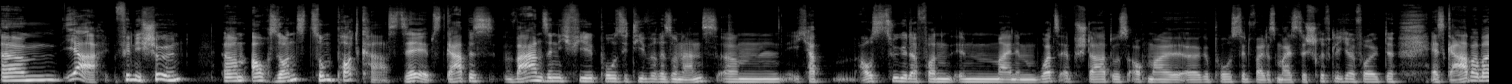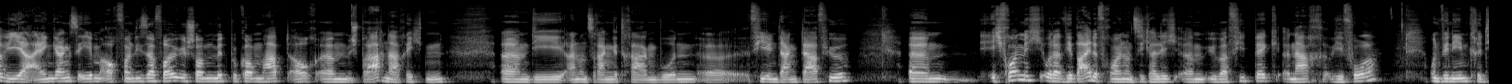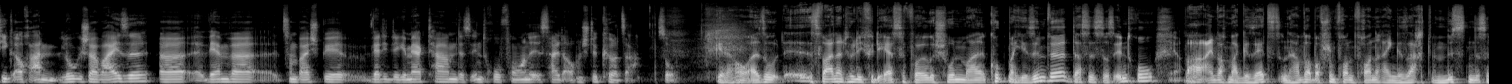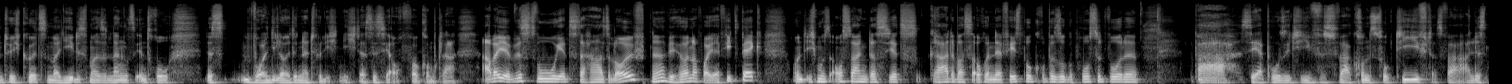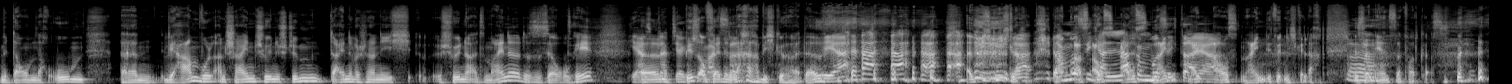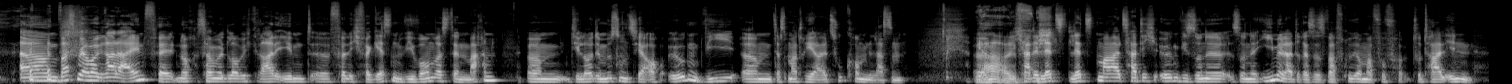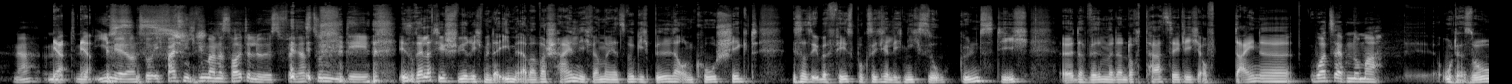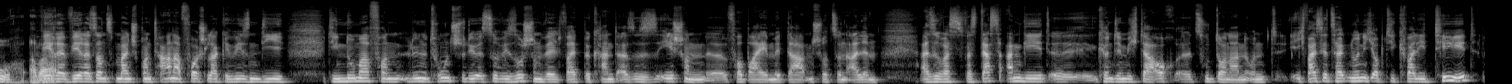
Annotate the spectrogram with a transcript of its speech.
Ähm, ja, finde ich schön. Ähm, auch sonst zum Podcast selbst gab es wahnsinnig viel positive Resonanz. Ähm, ich habe Auszüge davon in meinem WhatsApp-Status auch mal äh, gepostet, weil das meiste schriftlich erfolgte. Es gab aber, wie ihr eingangs eben auch von dieser Folge schon mitbekommen habt, auch ähm, Sprachnachrichten, ähm, die an uns rangetragen wurden. Äh, vielen Dank dafür. Ähm, ich freue mich, oder wir beide freuen uns sicherlich ähm, über Feedback nach wie vor. Und wir nehmen Kritik auch an. Logischerweise äh, werden wir zum Beispiel, werdet ihr gemerkt haben, das Intro vorne ist halt auch ein Stück kürzer. So. Genau, also es war natürlich für die erste Folge schon mal, guck mal, hier sind wir, das ist das Intro, ja. war einfach mal gesetzt und haben wir aber auch schon von vornherein gesagt, wir müssten das natürlich kürzen, weil jedes Mal so ein langes Intro, das wollen die Leute natürlich nicht, das ist ja auch vollkommen klar. Aber ihr wisst, wo jetzt der Hase läuft, ne? wir hören auf euer Feedback und ich muss auch sagen, dass jetzt gerade was auch in der Facebook-Gruppe so gepostet wurde, war sehr positiv, es war konstruktiv, das war alles mit Daumen nach oben. Ähm, wir haben wohl anscheinend schöne Stimmen, deine wahrscheinlich schöner als meine, das ist ja auch okay. Ja, es bleibt ja ähm, Bis auf deine Lache habe ich gehört. Das ja. also ich nicht lachen. Da, da muss aus, ich ja lachen, aus, muss nein, ich da ja. Aus, nein, wird nicht gelacht. Das ist ein ah. ernster Podcast. ähm, was mir aber gerade einfällt noch, das haben wir glaube ich gerade eben äh, völlig vergessen, wie wollen wir es denn machen? Ähm, die Leute müssen uns ja auch irgendwie ähm, das Material zukommen lassen. Ja, ähm, ich hatte letzt, letztmals hatte ich irgendwie so eine so eine E-Mail-Adresse. Das war früher mal total in, ne? Mit, ja, mit E-Mail ja. und so. Ich weiß nicht, wie man das heute löst. Vielleicht hast du eine Idee. ist relativ schwierig mit der E-Mail, aber wahrscheinlich, wenn man jetzt wirklich Bilder und Co. schickt, ist das über Facebook sicherlich nicht so günstig. Äh, da werden wir dann doch tatsächlich auf deine WhatsApp-Nummer oder so. Aber wäre, wäre sonst mein spontaner Vorschlag gewesen, die, die Nummer von Lüne Tonstudio ist sowieso schon weltweit bekannt. Also es ist eh schon äh, vorbei mit Datenschutz und allem. Also was, was das angeht, äh, könnt ihr mich da auch äh, zudonnern. Und ich weiß jetzt halt nur nicht, ob die Qualität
